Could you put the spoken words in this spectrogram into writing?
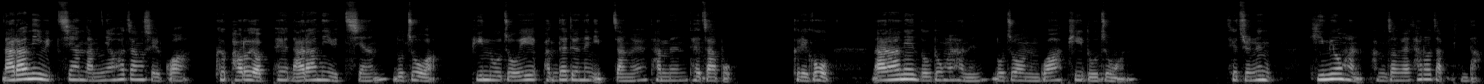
나란히 위치한 남녀 화장실과 그 바로 옆에 나란히 위치한 노조와 비노조의 반대되는 입장을 담은 대자보, 그리고 나란히 노동을 하는 노조원과 비노조원. 제주는 기묘한 감정에 사로잡힌다.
